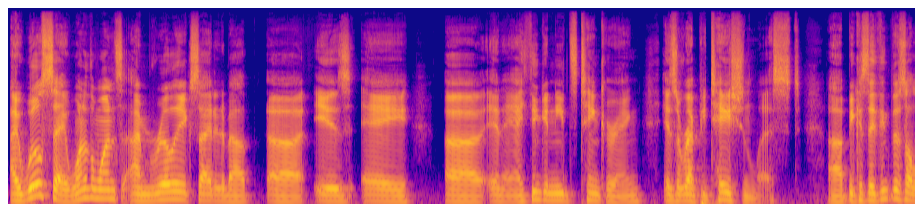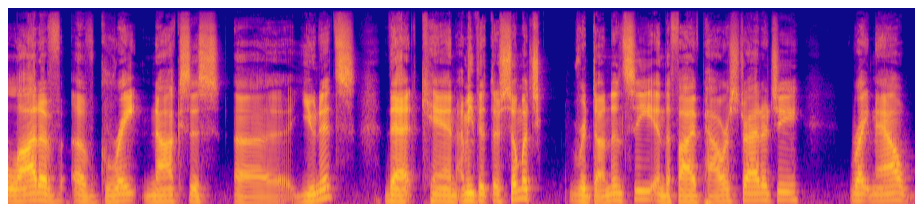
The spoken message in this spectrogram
I will say one of the ones I'm really excited about uh, is a uh, and I think it needs tinkering is a reputation list uh, because I think there's a lot of of great Noxus uh, units that can. I mean, there- there's so much redundancy in the five power strategy right now,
